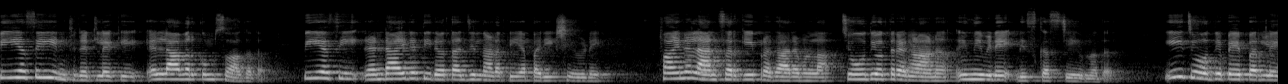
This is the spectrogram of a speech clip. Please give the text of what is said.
പി എസ് സി ഇൻഫിനിറ്റിലേക്ക് എല്ലാവർക്കും സ്വാഗതം. പി എസ് സി രണ്ടായിരത്തി ഇരുപത്തഞ്ചിൽ നടത്തിയ പരീക്ഷയുടെ ഫൈനൽ ആൻസർ കീ പ്രകാരമുള്ള ചോദ്യോത്തരങ്ങളാണ് ഇന്നിവിടെ ഡിസ്കസ് ചെയ്യുന്നത്. ഈ ചോദ്യ പേപ്പറിലെ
